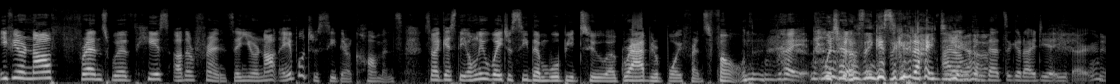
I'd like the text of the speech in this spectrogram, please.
if you're not friends with his other friends, then you're not able to see their comments. So I guess the only way to see them will be to uh, grab your boyfriend's phone, Right. which I don't think is a good idea. I don't think that's a good idea either.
